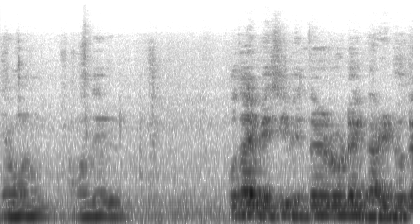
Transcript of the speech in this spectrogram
যেমন আমাদের কোথায় বেশি ভেতরের রোডে গাড়ি ঢোকে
